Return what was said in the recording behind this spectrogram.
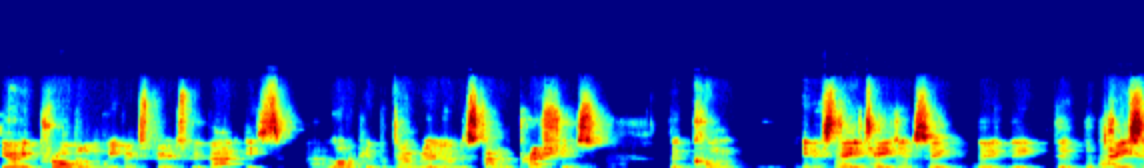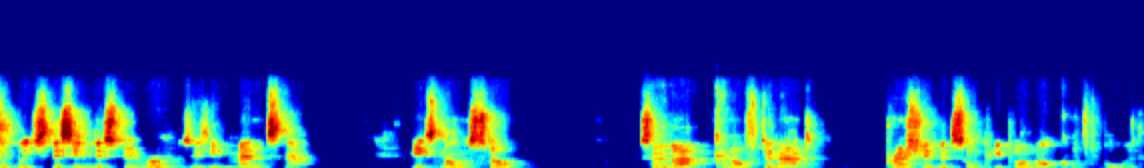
The only problem we've experienced with that is a lot of people don't really understand the pressures that come in a state agency, the, the, the, the pace at which this industry runs is immense now. It's non-stop. So that can often add pressure that some people are not comfortable with.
